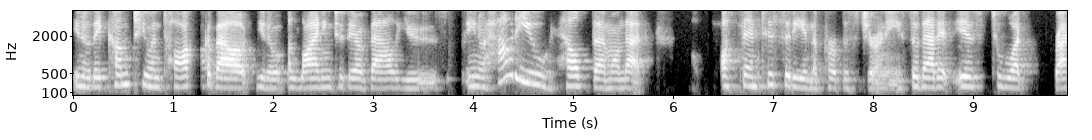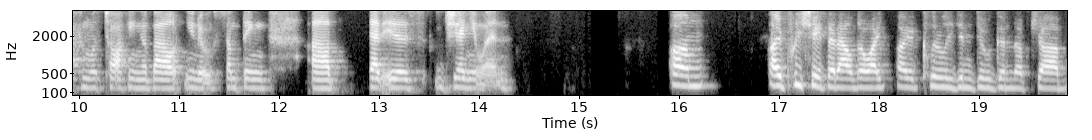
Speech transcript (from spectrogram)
you know they come to you and talk about you know aligning to their values. You know how do you help them on that authenticity in the purpose journey so that it is to what Bracken was talking about. You know something. Uh, that is genuine um, I appreciate that, Aldo. I, I clearly didn't do a good enough job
